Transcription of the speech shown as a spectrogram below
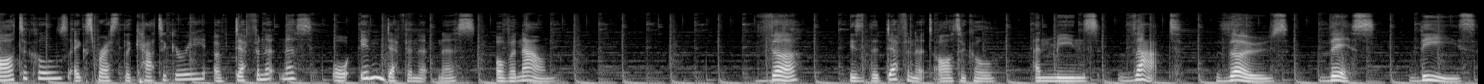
articles express the category of definiteness or indefiniteness of a noun. The is the definite article and means that, those, this, these.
